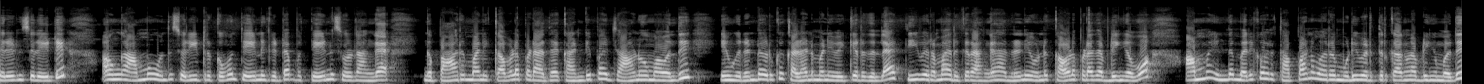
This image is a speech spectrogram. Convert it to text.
தெரியும்னு சொல்லிட்டு அவங்க அம்மா வந்து சொல்லிட்டு இருக்கவும் தேனுக்கிட்ட இப்போ தேனு சொல்கிறாங்க இங்கே பாருமா நீ கவலைப்படாத. கண்டிப்பாக ஜானுமா வந்து இவங்க ரெண்டவருக்கும் கல்யாணம் பண்ணி வைக்கிறது இல்லை தீவிரமாக இருக்கிறாங்க. அதனால நீ ஒன்றும் கவலைப்படாத அப்படிங்கவும் அம்மா இந்த மாதிரிக்கு ஒரு தப்பான வர முடிவு எடுத்திருக்காங்களா அப்படிங்கும்போது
